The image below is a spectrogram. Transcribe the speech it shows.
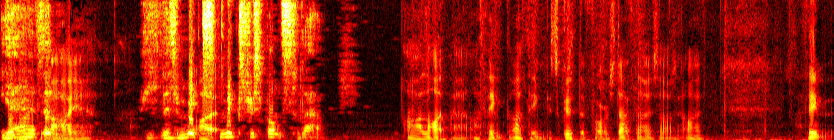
Yeah, I, the, I, there's a mixed I, mixed response to that. I like that. I think I think it's good that Forest have those. I think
